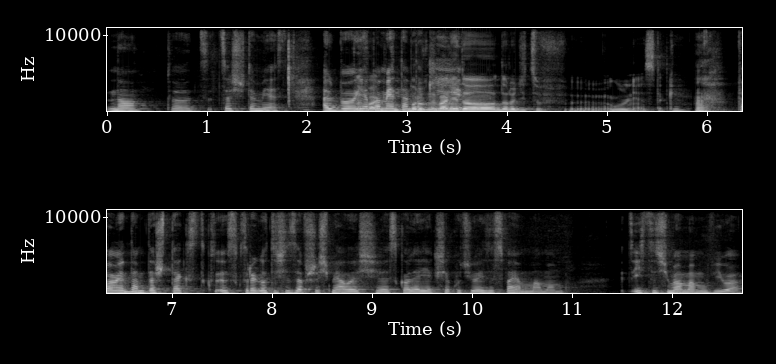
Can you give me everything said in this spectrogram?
No, to coś w tym jest. Albo No ja fakt. pamiętam Porównywanie taki, do, do rodziców y, ogólnie jest takie. pamiętam też tekst, z którego ty się zawsze śmiałeś e, z kolei, jak się kłóciłeś ze swoją mamą. I co ci mama mówiła?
